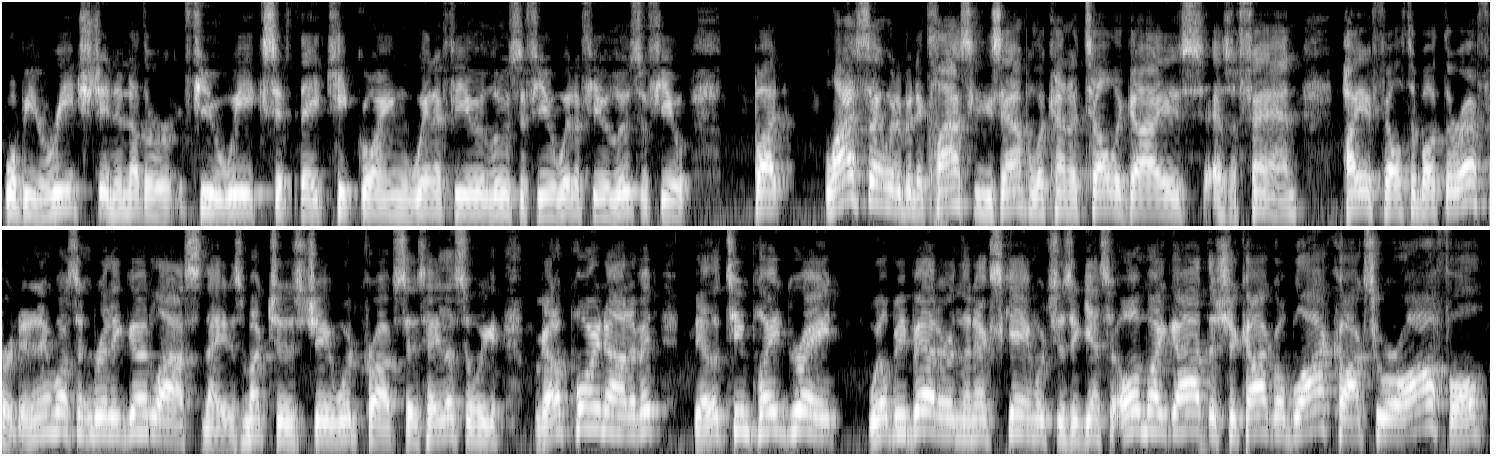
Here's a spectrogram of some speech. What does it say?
will be reached in another few weeks if they keep going win a few, lose a few, win a few, lose a few. But last night would have been a classic example to kind of tell the guys as a fan how you felt about their effort. And it wasn't really good last night. As much as Jay Woodcroft says, hey, listen, we, we got a point out of it. The other team played great. we'll be better in the next game, which is against, oh my God, the Chicago Blackhawks, who are awful.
